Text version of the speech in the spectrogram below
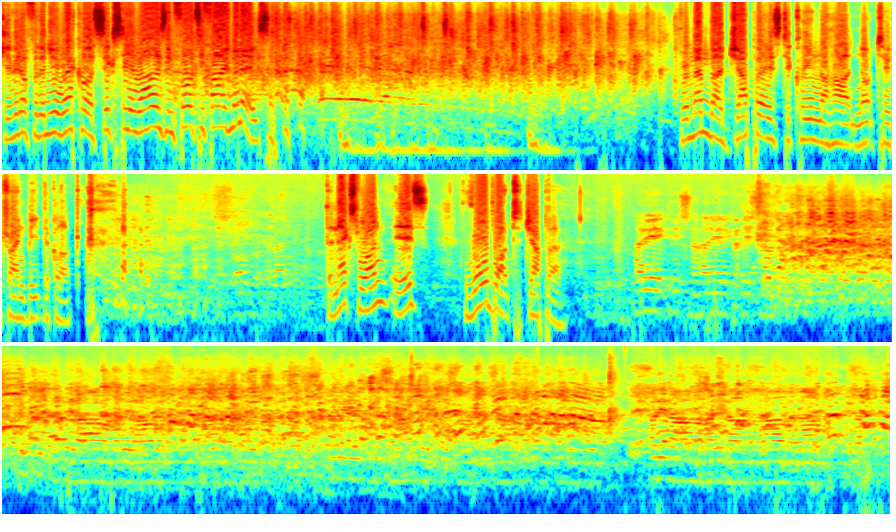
Give it up for the new record 16 rounds in 45 minutes. Remember, japa is to clean the heart, not to try and beat the clock. the next one is robot japa. Hare Krishna, Hare Krishna. Hare Rama, Hare Rama. Hare Krishna, Hare Krishna. Hare Rama, Hare Rama, Rama Rama, Hare Rama.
